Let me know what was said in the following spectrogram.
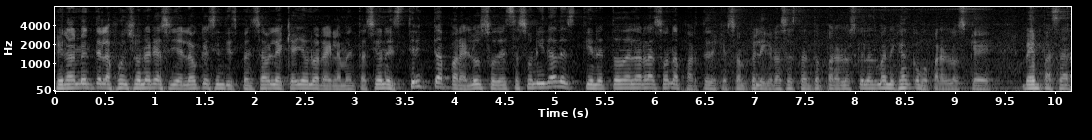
Finalmente, la funcionaria señaló que es indispensable que haya una reglamentación estricta para el uso de estas unidades. Tiene toda la razón, aparte de que son peligrosas tanto para los que las manejan como para los que ven pasar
